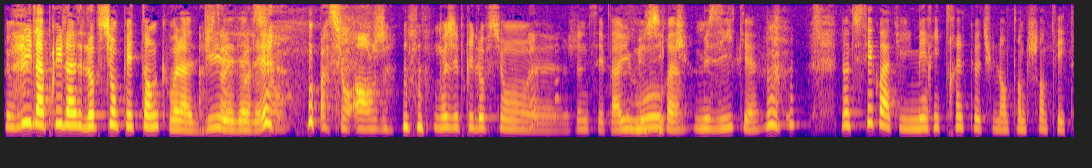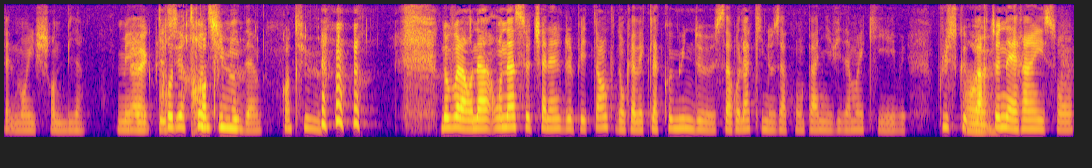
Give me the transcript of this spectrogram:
donc lui, il a pris l'option pétanque, voilà. Lui, passion, passion, ange. Moi, j'ai pris l'option, euh, je ne sais pas, humour, musique. musique. non, tu sais quoi, tu mériterais que tu l'entendes chanter tellement il chante bien. Mais avec trop, plaisir, trop timide. Quand tu veux. Donc voilà, on a, on a ce challenge de pétanque donc avec la commune de Sarola qui nous accompagne évidemment et qui est plus que partenaire. Hein, ils sont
